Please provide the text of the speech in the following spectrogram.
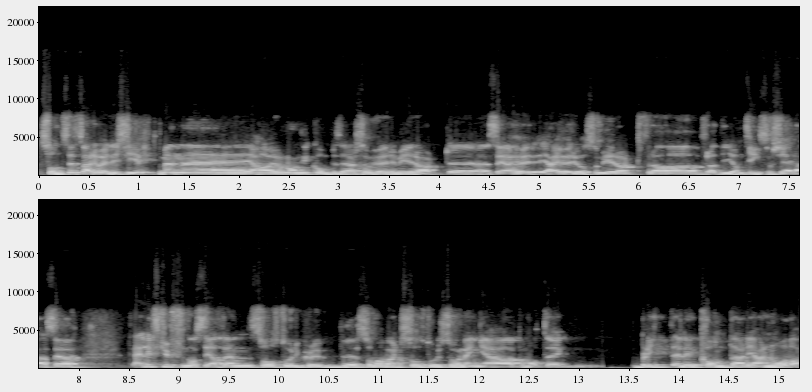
Sånn sett så er det jo veldig kjipt, men eh, jeg har jo mange kompiser her som hører mye rart. eh, så jeg hører, jeg hører jo også mye rart fra, fra de om ting som skjer her. så jeg, Det er litt skuffende å se at en så stor klubb eh, som har vært så stor så lenge, har på en måte blitt eller kommet der de er nå. Da.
